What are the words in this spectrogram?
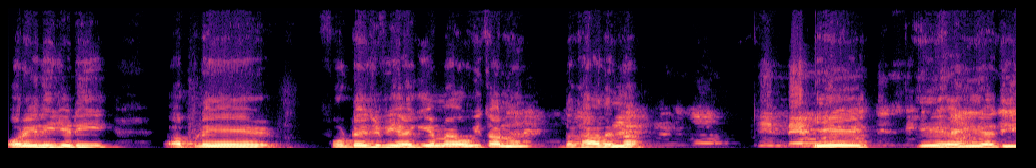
ਔਰ ਇਹਦੀ ਜਿਹੜੀ ਆਪਣੇ ਫੋਟੇਜ ਵੀ ਹੈਗੀ ਆ ਮੈਂ ਉਹ ਵੀ ਤੁਹਾਨੂੰ ਦਿਖਾ ਦਿੰਦਾ ਇਹ ਇਹ ਹੈਗੀ ਆ ਜੀ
